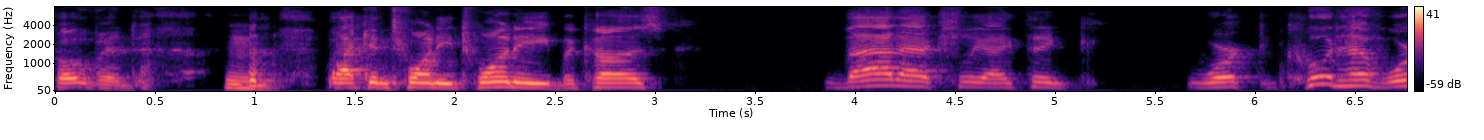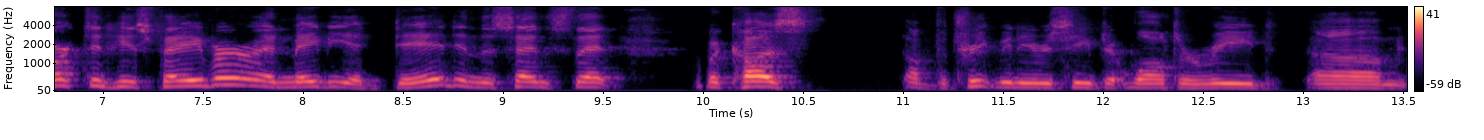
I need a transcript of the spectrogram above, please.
COVID mm. back in 2020 because that actually, I think, worked could have worked in his favor, and maybe it did in the sense that because of the treatment he received at Walter Reed um,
